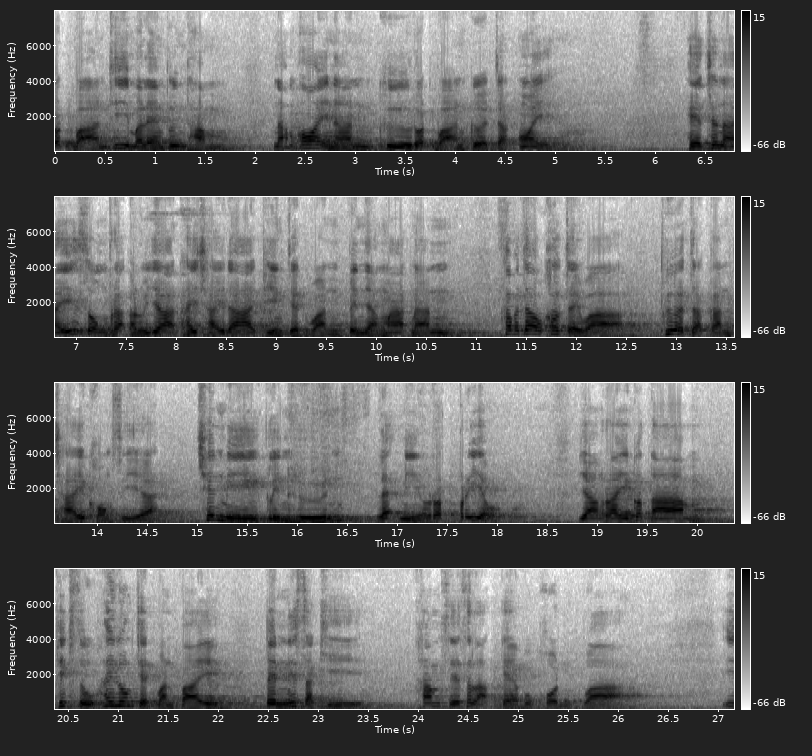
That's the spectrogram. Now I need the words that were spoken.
รสหวานที่แมลงผึ้งทำน้ำอ้อยนั้นคือรสหวานเกิดจากอ้อย เหตุไฉนทรงพระอนุญาตให้ใช้ได้เพียงเจ็ดวันเป็นอย่างมากนั้นข้าพเจ้าเข้าใจว่าเพื่อจากการใช้ของเสีย เช่นมีกลิ่นหืนและมีรสเปรี้ยว อย่างไรก็ตาม ภิกษุให้ล่วงเจ็ดวันไป เป็นนิสสกีคำเสียสละแก่บุคคลว่าอี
